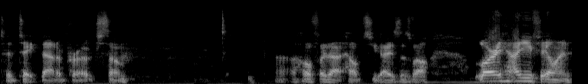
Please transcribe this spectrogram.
to take that approach. So uh, hopefully that helps you guys as well. Lori how are you feeling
